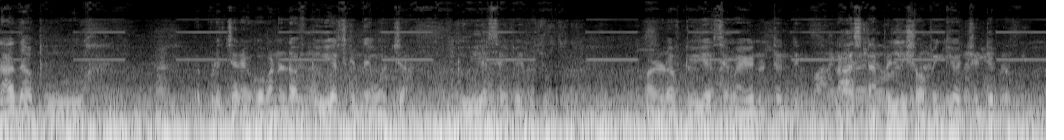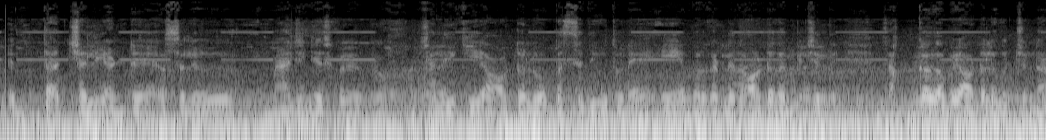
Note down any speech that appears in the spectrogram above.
దాదాపు ఎప్పుడు వచ్చాను? ఒక one and half two years కింద ఏమో వచ్చా. టూ ఇయర్స్ అయిపోయింది. One and half two years ఏమో అయినట్టుంది. లాస్ట్ నా పెళ్ళి షాపింగ్కి వచ్చింటే బ్రో. ఎంత చలి అంటే అసలు ఇమాజిన్ చేసుకోలేదు బ్రో. చలికి ఆటోలో బస్సు దిగుతూనే ఏం దొరకట్లేదు. ఆటో కనిపించింది. చక్కగా పోయి ఆటోలో కూర్చున్నా.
